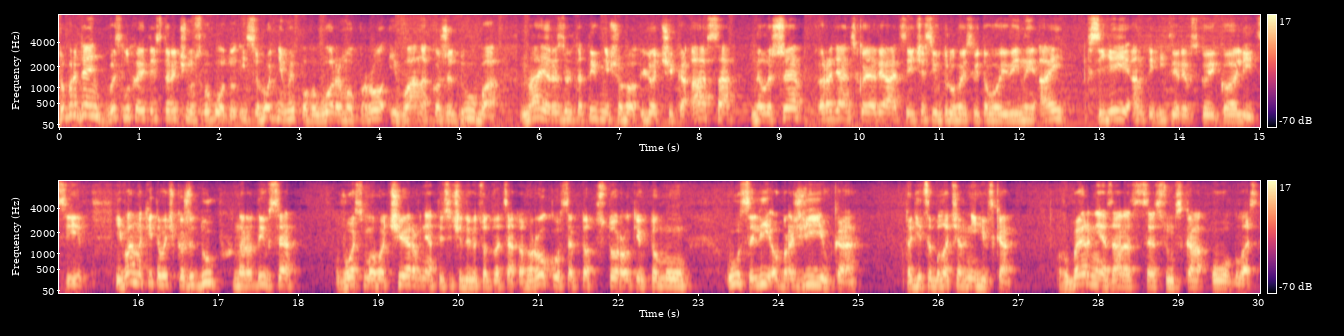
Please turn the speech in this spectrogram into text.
Добрий день, ви слухаєте історичну свободу. І сьогодні ми поговоримо про Івана Кожедуба, найрезультативнішого льотчика аса не лише радянської авіації часів Другої світової війни, а й всієї антигітлерівської коаліції. Іван Микитович Кожедуб народився 8 червня 1920 року, себто 100 років тому, у селі Ображіївка. Тоді це була Чернігівська губернія, зараз це Сумська область.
